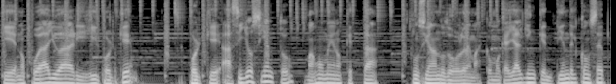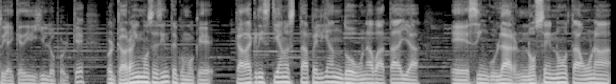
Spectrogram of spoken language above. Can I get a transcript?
que nos pueda ayudar a dirigir. ¿Por qué? Porque así yo siento más o menos que está funcionando todo lo demás. Como que hay alguien que entiende el concepto y hay que dirigirlo. ¿Por qué? Porque ahora mismo se siente como que cada cristiano está peleando una batalla eh, singular, no se nota una,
